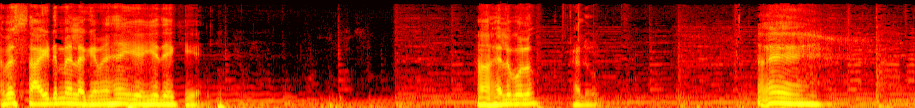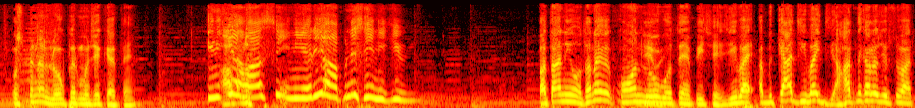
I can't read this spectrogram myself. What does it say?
अबे साइड में लगे हुए हैं ये ये देखिए। हाँ हेलो बोलो। हेलो उस पे ना लोग फिर मुझे कहते हैं। इनकी आवाज़ से नहीं आ रही आपने से नहीं की हुई। पता नहीं होता ना कि कौन लोग होते हैं पीछे। जी भाई अब क्या जी भाई हाथ निकालो जेब से बाहर।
